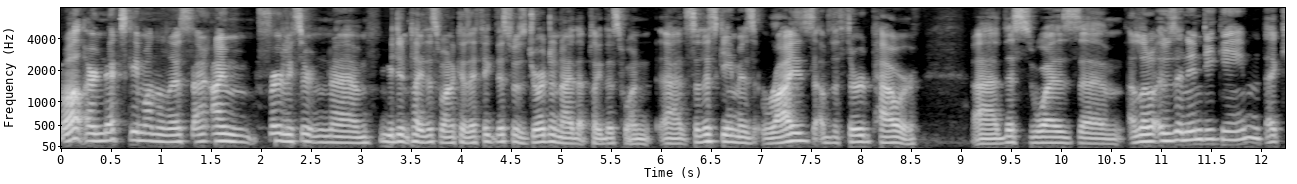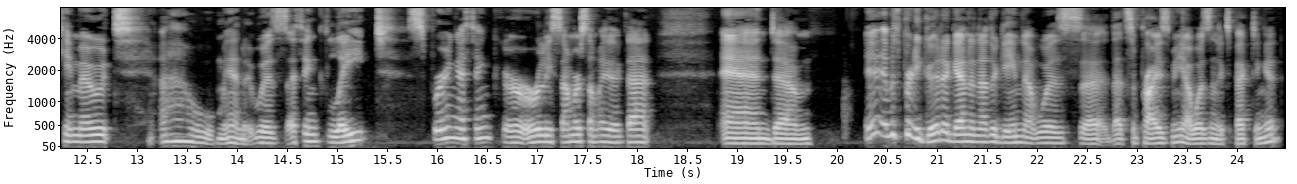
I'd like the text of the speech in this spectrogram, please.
Well, our next game on the list, I, I'm fairly certain um, we didn't play this one because I think this was Jordan and I that played this one. Uh, so this game is Rise of the Third Power. Uh, this was um, a little. It was an indie game that came out. Oh man, it was I think late spring, I think, or early summer, something like that. And um, it, it was pretty good. Again, another game that was uh, that surprised me. I wasn't expecting it.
